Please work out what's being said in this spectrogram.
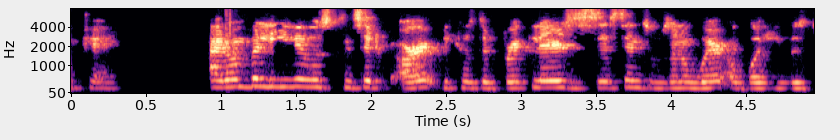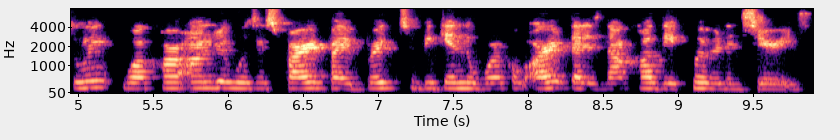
Okay. I don't believe it was considered art because the bricklayer's assistant was unaware of what he was doing, while Carl Andre was inspired by a brick to begin the work of art that is now called the equivalent series.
